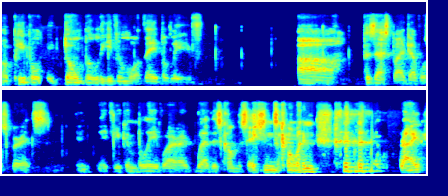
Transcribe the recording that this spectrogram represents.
or people who don't believe in what they believe are possessed by devil spirits if you can believe where where this conversation's going right?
